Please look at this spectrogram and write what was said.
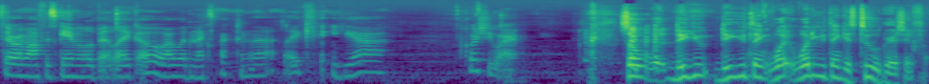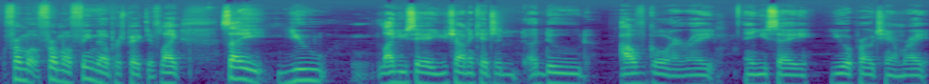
Throw him off his game a little bit. Like, oh, I wasn't expecting that. Like, yeah, of course you weren't. So do you do you think what what do you think is too aggressive from a from a female perspective? Like, say you like you said you trying to catch a, a dude off guard, right? And you say you approach him, right?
